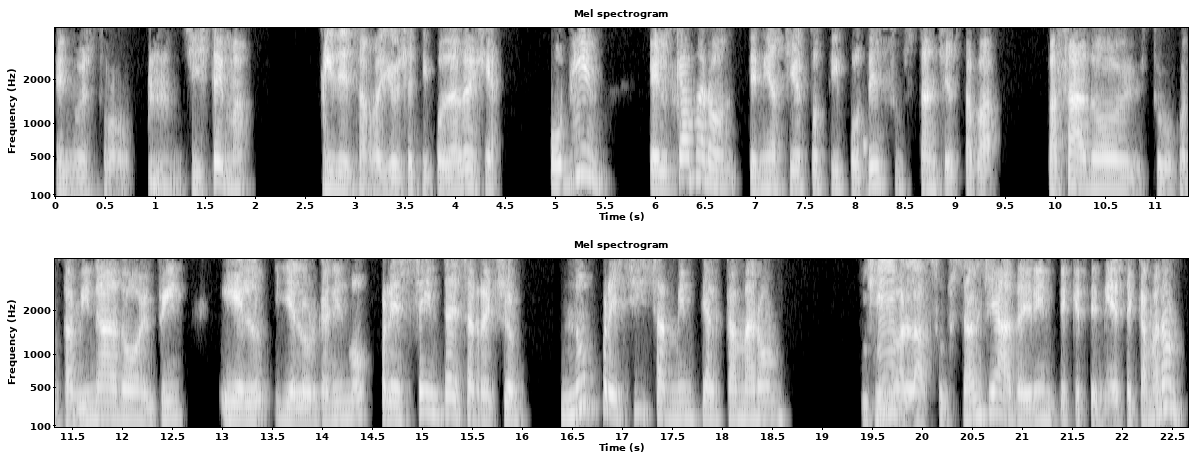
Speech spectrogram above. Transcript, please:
en nuestro sistema y desarrolló ese tipo de alergia. O bien, el camarón tenía cierto tipo de sustancia, estaba pasado, estuvo contaminado, en fin, y el, y el organismo presenta esa reacción, no precisamente al camarón, sino a la sustancia adherente que tenía ese camarón.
